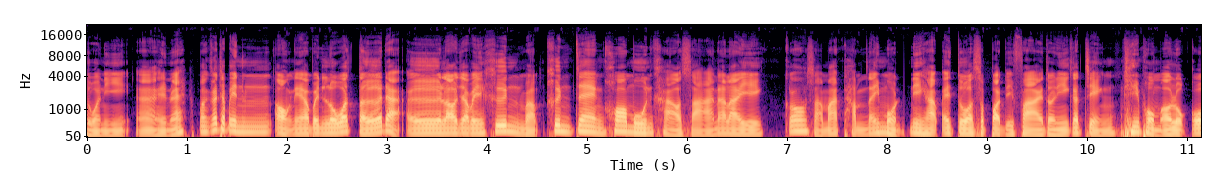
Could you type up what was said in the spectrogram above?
ตวนี้อ่าเห็นไหมมันก็จะเป็นออกแนวเป็น lower third อะเออเราจะไปขึ้นแบบขึ้นแจ้งข้อมูลข่าวสารอะไรก็สามารถทำได้หมด นี่ครับ ไอตัว Spotify ตัวนี้ก็เจ๋งที่ผมเอาโลโก้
